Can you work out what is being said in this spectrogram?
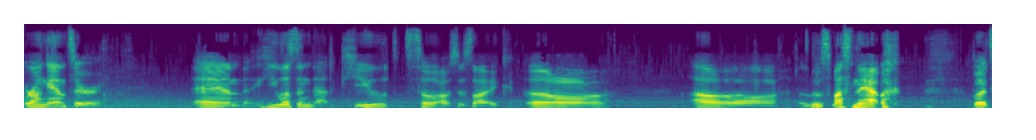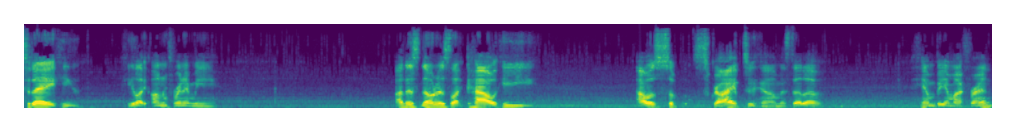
wrong answer. And he wasn't that cute, so I was just like, uh, uh, lose my snap. But today he he like unfriended me. I just noticed like how he I was subscribed to him instead of him being my friend.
